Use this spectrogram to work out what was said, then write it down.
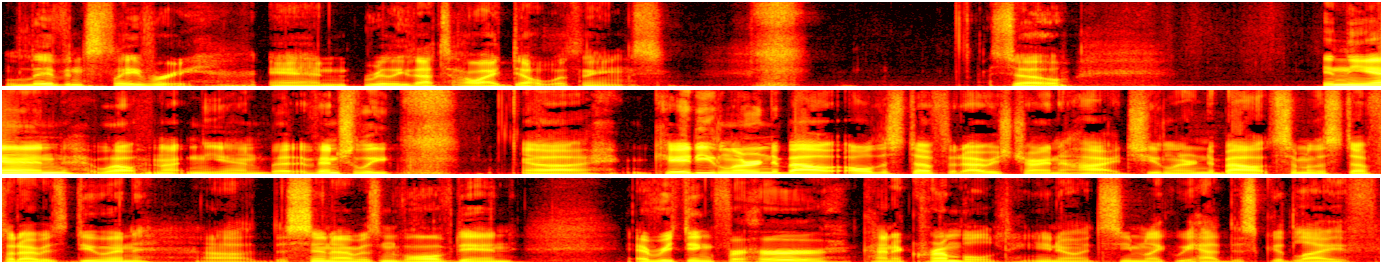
live in slavery, and really that's how I dealt with things. So, in the end, well, not in the end, but eventually, uh, Katie learned about all the stuff that I was trying to hide. She learned about some of the stuff that I was doing, uh, the sin I was involved in, everything for her kind of crumbled. You know, it seemed like we had this good life,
